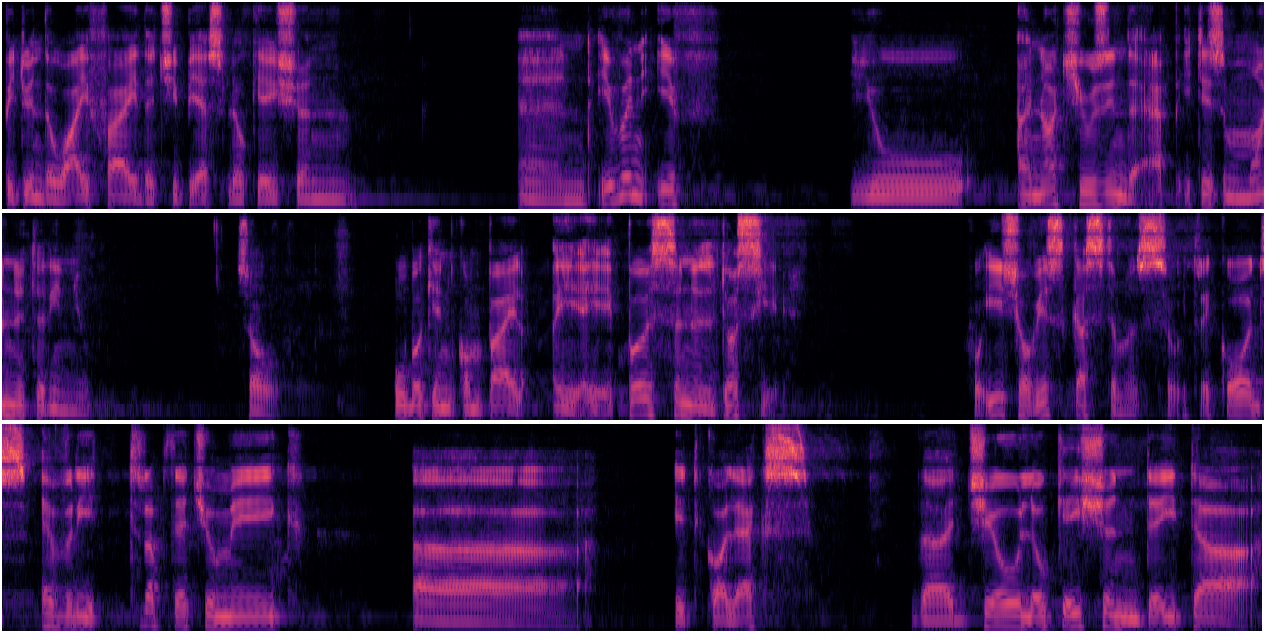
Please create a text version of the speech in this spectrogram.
between the Wi-Fi the GPS location and even if you are not using the app it is monitoring you. So Uber can compile a, a, personal dossier for each of its customers. So it records every trip that you make uh, it collects the geolocation data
